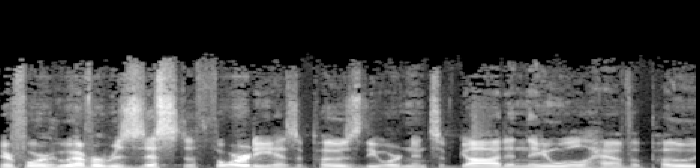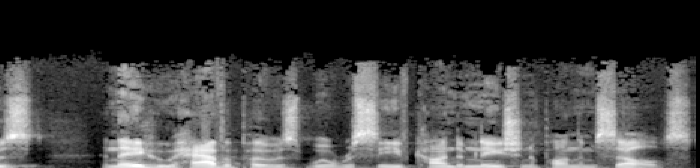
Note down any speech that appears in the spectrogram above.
Therefore, whoever resists authority has opposed the ordinance of God, and they will have opposed, and they who have opposed will receive condemnation upon themselves.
